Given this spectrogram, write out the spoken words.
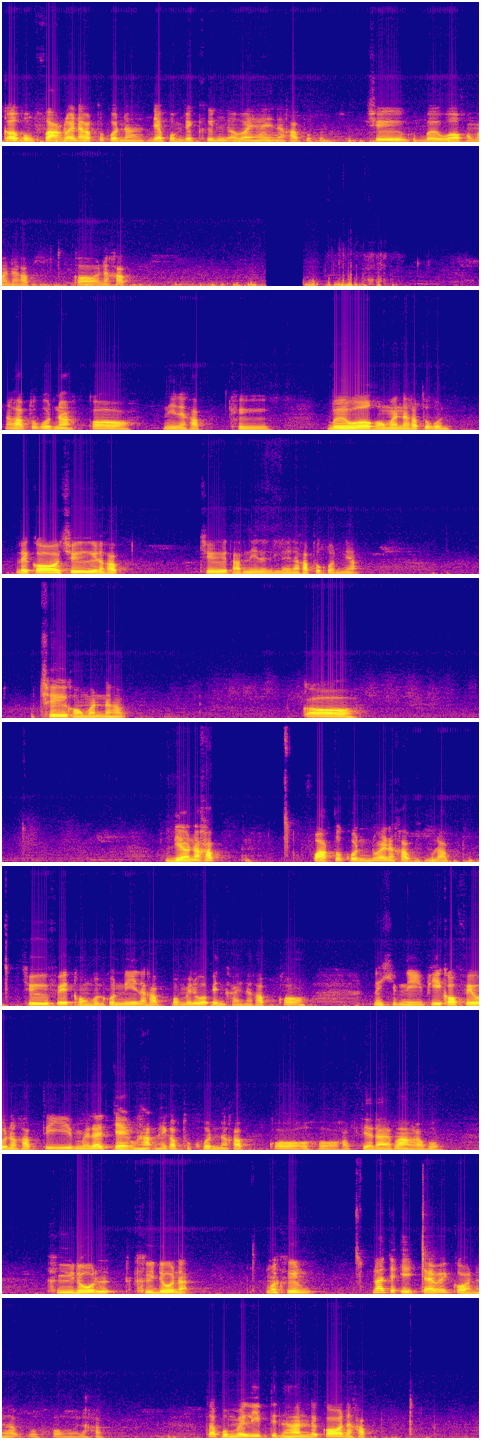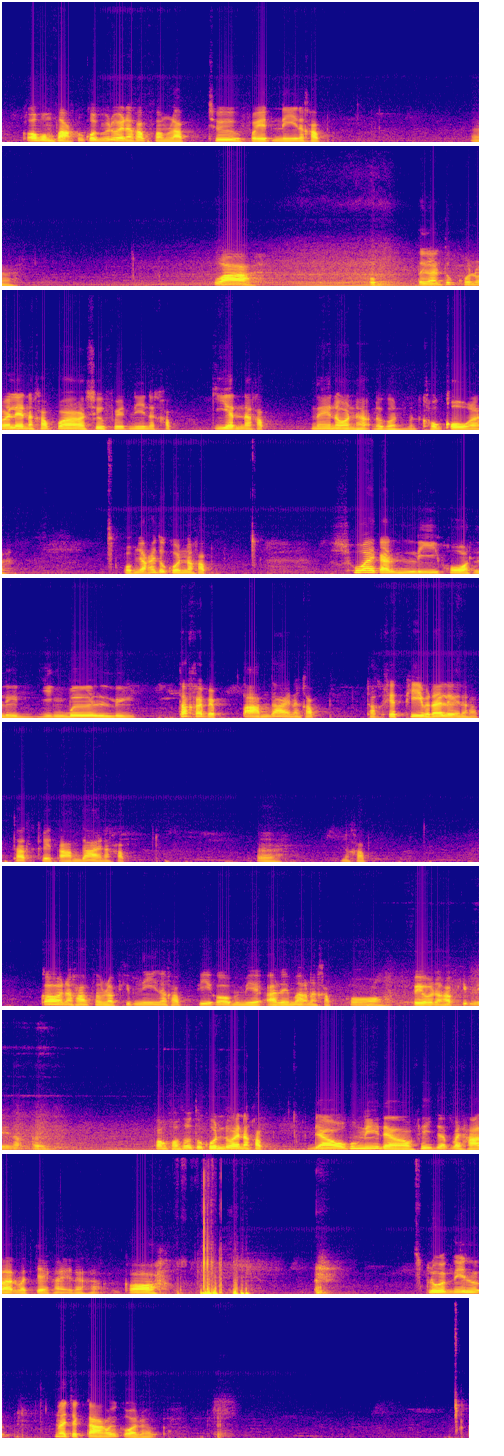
ก็ผมฝากด้วยนะครับทุกคนนะ เดี๋ยวผมจะขึ้นเอาไว้ให้นะครับ ทุกคนชื่อเบอร์วอลของมันนะครับ ก็นะครับ นะครับ ทุกคนนะ ก็นี่นะครับ คือเบอร์วอลของมันนะครับ ทุกคนแล้วก็ชื่อนะครับ ชื่อตามนี้เลยนะครับ ทุกคนเนี่ย ชื่อของมันนะครับ ก็ เดี๋ยวนะครับ ฝากทุกคนด้วยนะครับสำหรับ ชื่อเฟซของคนคนนี้นะครับ ผมไม่รู้ว่าเป็นใครนะครับ ก็ในคลิปนี้พี่ก็เฟลนะครับ ที่ไม่ได้แจกรหัสให้กับทุกคนนะครับ ก็โอ้โหครับเสียดายมากครับผมคือโดนคือโดนอะเมื่อคืนน่าจะเอกใจไว้ก่อนนะครับโอ้โหนะครับ ถ้าผมไม่รีบติดทันแล้วก็นะครับ ก็ผมฝากทุกคนไว้ด้วยนะครับสำหรับชื่อเฟซนี้นะครับว่าผม เตือนทุกคนไว้เลยนะครับ ว่าชื่อเฟซนี้นะครับ เกียนนะครับ แน่นอนฮะทุกคนมันเขาโกงนะผมอยากให้ทุกคนนะครับ ช่วยกันรีพอร์ตหรือยิงเบอร์หรือถ้าใครแบบตามได้นะครับ ทักเช็ดพี่มาได้เลยนะครับ ถ้าเคยตามได้นะครับ เออนะครับ ก็นะครับสำหรับคลิปนี้นะครับ พี่ก็ไม่มีอะไรมากนะครับ ก็เฟลนะครับ คลิปนี้นะเออต้องขอโทษทุกคนด้วยนะครับ เดี๋ยวพรุ่งนี้เดี๋ยวพี่จะไปหาหลัดมาแจกให้นะครับก็รูปแบบนี้น่าจะกลางไว้ก่อนครับ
